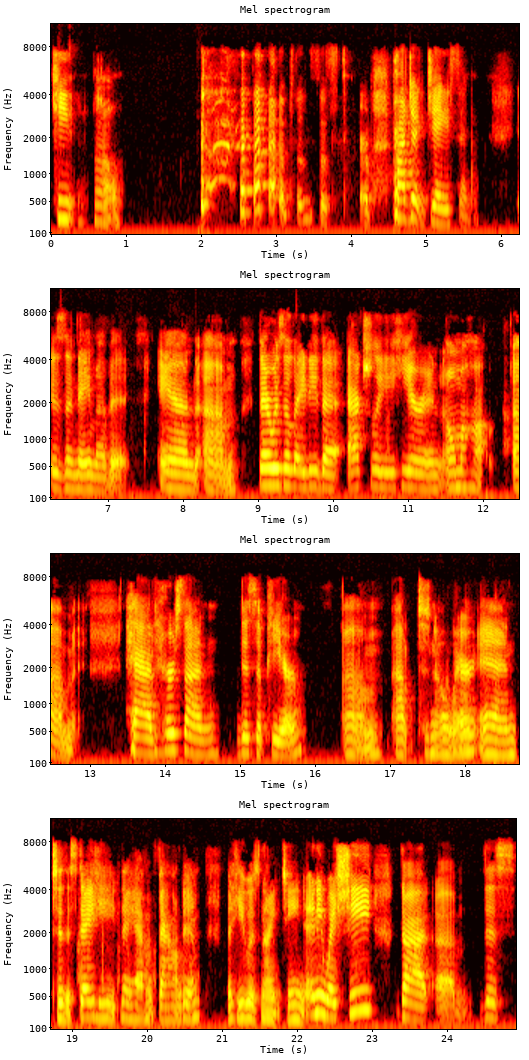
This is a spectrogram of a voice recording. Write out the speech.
Keith. Oh, this is terrible. Project Jason is the name of it. And um, there was a lady that actually here in Omaha um, had her son disappear um, out to nowhere, and to this day he they haven't found him. But he was 19. Anyway, she got um, this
